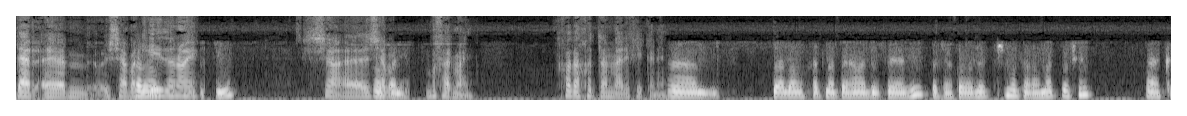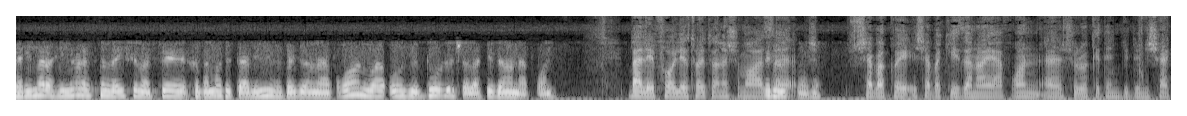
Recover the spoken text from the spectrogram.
در شبکه زنای شب... بفرمایید خدا خودتان معرفی کنین. سلام خدمت همه دوستای عزیز. تشکر از شما. سلامت باشین. کریمه رحیمی هستم رئیس مسئله خدمات تعلیمی و زنان افغان و عضو بورد شبکه زنان افغان. بله فعالیت هایتان شما از شبکه شبکه زنای افغان شروع کردین بدون شک.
